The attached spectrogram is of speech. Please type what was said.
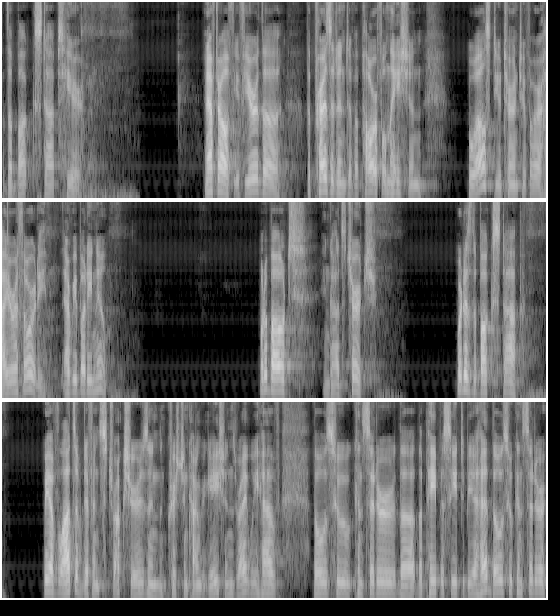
The buck stops here. And after all, if, if you're the, the president of a powerful nation, who else do you turn to for a higher authority? Everybody knew. What about in God's church? Where does the buck stop? We have lots of different structures in Christian congregations, right? We have those who consider the, the papacy to be a head, those who consider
